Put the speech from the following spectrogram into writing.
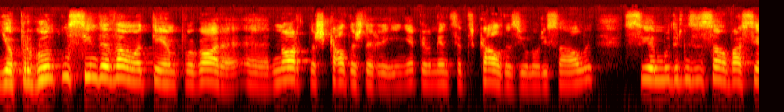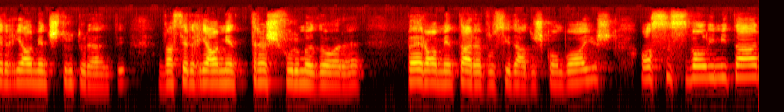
E eu pergunto-me se ainda vão a tempo agora a norte das Caldas da Rainha, pelo menos entre Caldas e o Lourissal, se a modernização vai ser realmente estruturante, vai ser realmente transformadora para aumentar a velocidade dos comboios, ou se se vão limitar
